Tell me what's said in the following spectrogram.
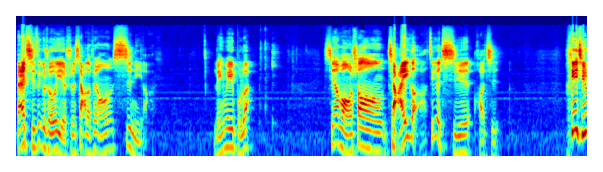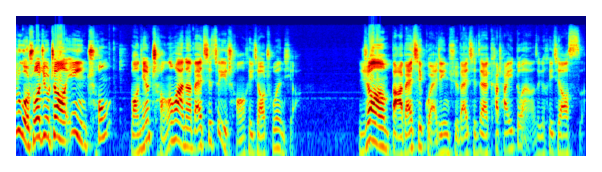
白棋这个时候也是下的非常细腻啊，临危不乱。先往上夹一个啊，这个棋好棋。黑棋如果说就这样硬冲。往前长的话呢，白棋这一长，黑棋要出问题啊！你这样把白棋拐进去，白棋再咔嚓一断啊，这个黑棋要死。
